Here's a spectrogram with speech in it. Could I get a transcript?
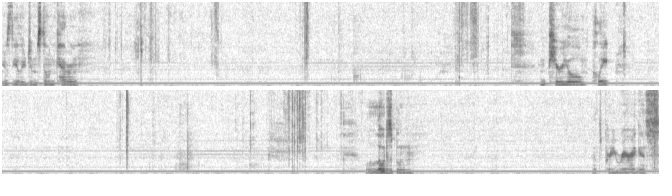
Here's the other gemstone cavern. Empyrial Plate. Lotus bloom. That's pretty rare, I guess.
